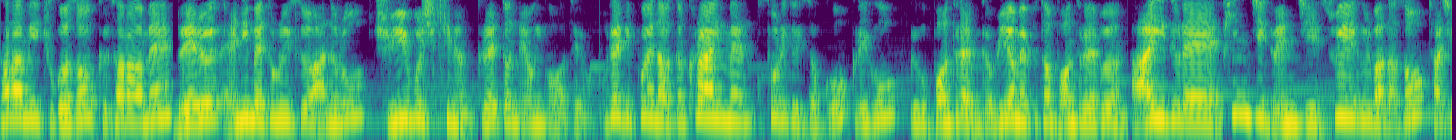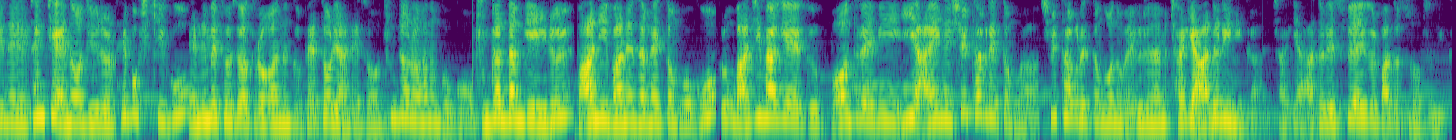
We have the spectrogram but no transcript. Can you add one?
사람이 죽어서 그 사람의 뇌를 애니메토니스 안으로 주입을 시키는 그랬던 내용인 것 같아요. 프레디 포에 나왔던 크라잉맨 스토리도 있었고 그리고 그리고 번트랩 그러니까 윌리엄 애프턴 번트랩은 아이들의 핀지 뇌인지 수액을 받아서 자신의 생체 에너지를 회복시키고 애니메토니스가 들어가는 그 배터리 안에서 충전을 하는 거고 중간 단계 일을 바니 바네사가 했던 거고 그리고 마지막에 그 번트랩이 이 아이는 싫다 그랬던 거야. 싫다 그랬던 거는 왜 그러냐면 자기 아들이니까 자기 아들의 수액을 받을 수는 없으니까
